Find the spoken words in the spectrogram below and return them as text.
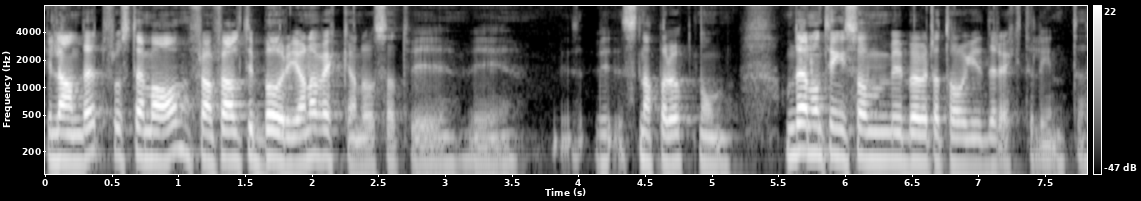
i landet för att stämma av. Framförallt i början av veckan då, så att vi, vi snappar upp någon, om det är någonting som vi behöver ta tag i direkt eller inte.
